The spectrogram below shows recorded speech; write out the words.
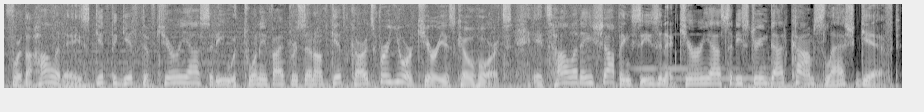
For the holidays, give the gift of curiosity with 25% off gift cards for your curious cohorts. It's holiday shopping season at curiositystream.com/gift.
